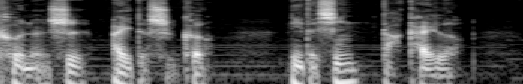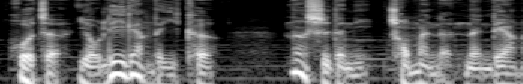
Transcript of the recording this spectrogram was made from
可能是爱的时刻，你的心打开了，或者有力量的一刻，那时的你充满了能量，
